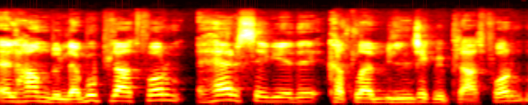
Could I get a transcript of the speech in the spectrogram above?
elhamdülillah bu platform her seviyede katılabilecek bir platform.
